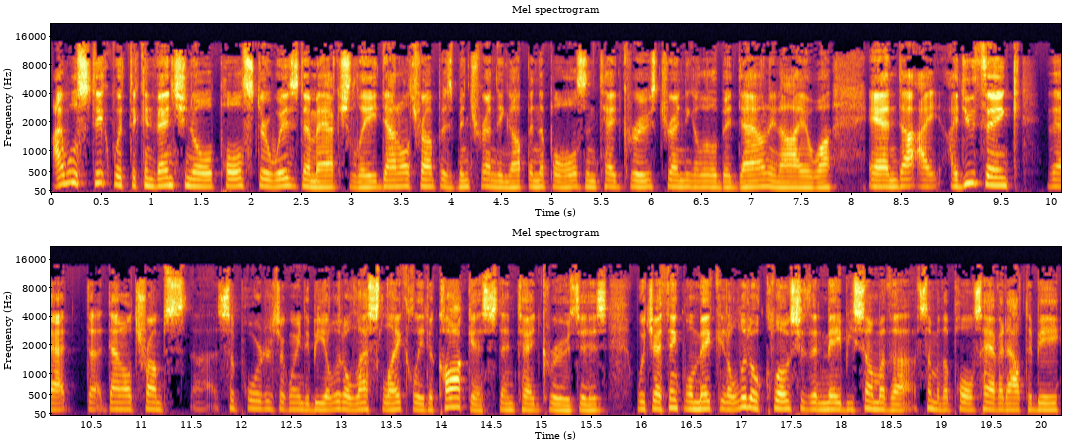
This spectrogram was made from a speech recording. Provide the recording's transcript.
I will stick with the conventional pollster wisdom. Actually, Donald Trump has been trending up in the polls, and Ted Cruz trending a little bit down in Iowa. And uh, I I do think that uh, Donald Trump's uh, supporters are going to be a little less likely to caucus than Ted Cruz is, which I think will make it a little closer than maybe some of the some of the polls have it out to be.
